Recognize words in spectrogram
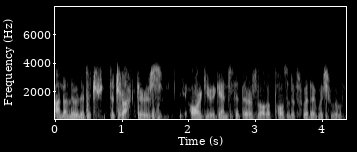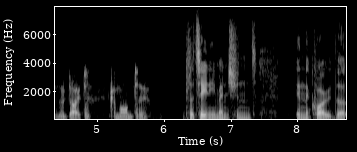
and although the detractors argue against it, there's a lot of positives with it, which we'll no doubt come on to. Platini mentioned in the quote that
